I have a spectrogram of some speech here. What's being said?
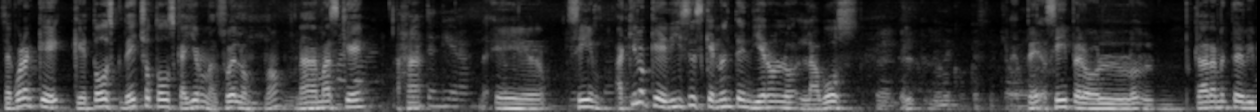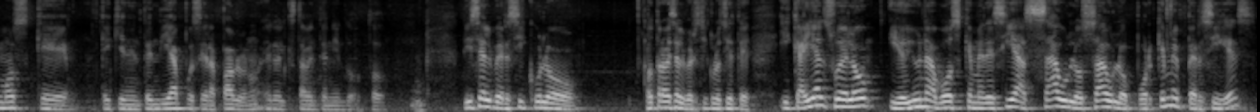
¿se acuerdan que, que todos, de hecho todos cayeron al suelo, ¿no? Nada más que, No ajá, entendieron. eh, sí, aquí lo que dice es que no entendieron lo- la voz. Pero el, lo único que escuchaba era- sí, pero lo- claramente vimos que, que quien entendía pues era Pablo, ¿no? Era el que estaba entendiendo todo. Dice el versículo, otra vez el versículo 7, y caí al suelo y oí una voz que me decía, Saulo, Saulo, ¿por qué me persigues?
